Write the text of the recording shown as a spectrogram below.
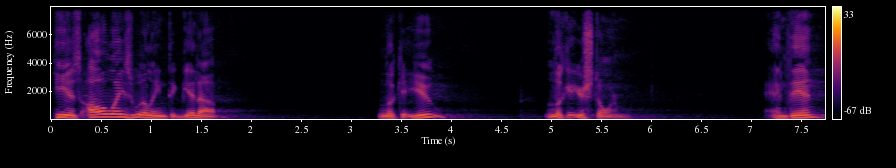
he is always willing to get up, look at you, look at your storm, and then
